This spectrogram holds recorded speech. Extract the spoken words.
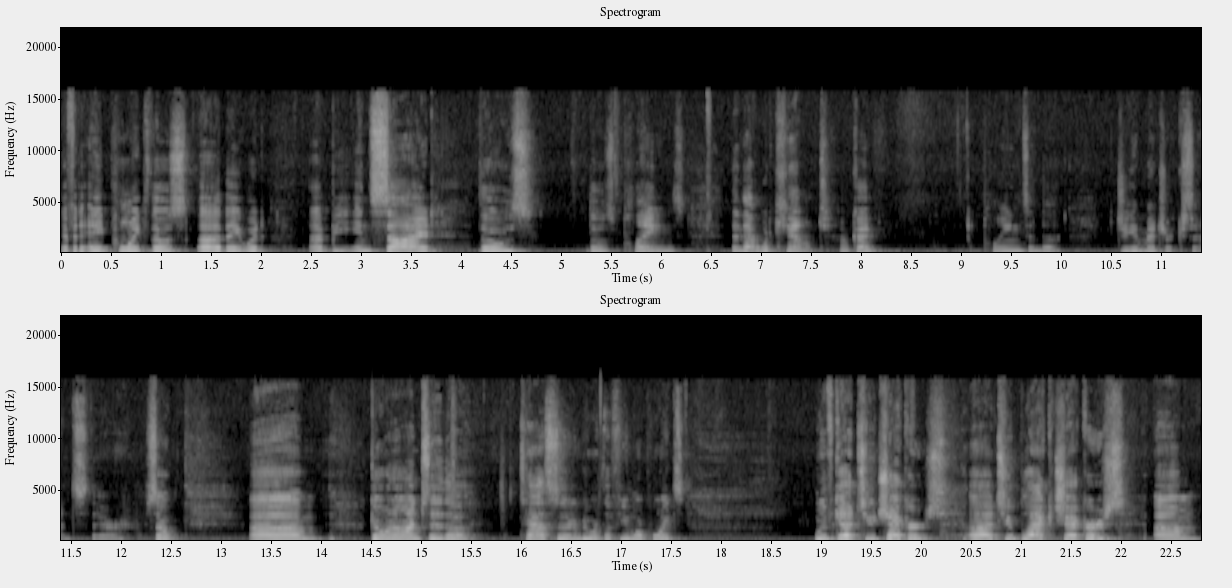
If at any point those uh, they would uh, be inside those those planes, then that would count. Okay, planes in the geometric sense there. So um, going on to the tasks that are going to be worth a few more points. We've got two checkers, uh, two black checkers. Um,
